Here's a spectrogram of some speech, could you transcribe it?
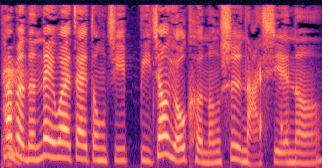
他们的内外在动机比较有可能是哪些呢？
